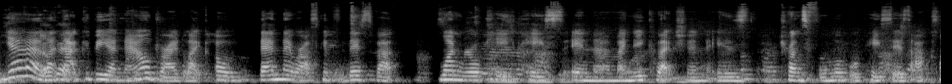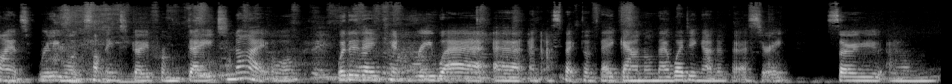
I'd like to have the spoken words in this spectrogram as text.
Yeah, like that could be a now bride. Like, oh, then they were asking for this, but one real key piece in uh, my new collection is transformable pieces. Our clients really want something to go from day to night, or whether they can rewear uh, an aspect of their gown on their wedding anniversary. So, um,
